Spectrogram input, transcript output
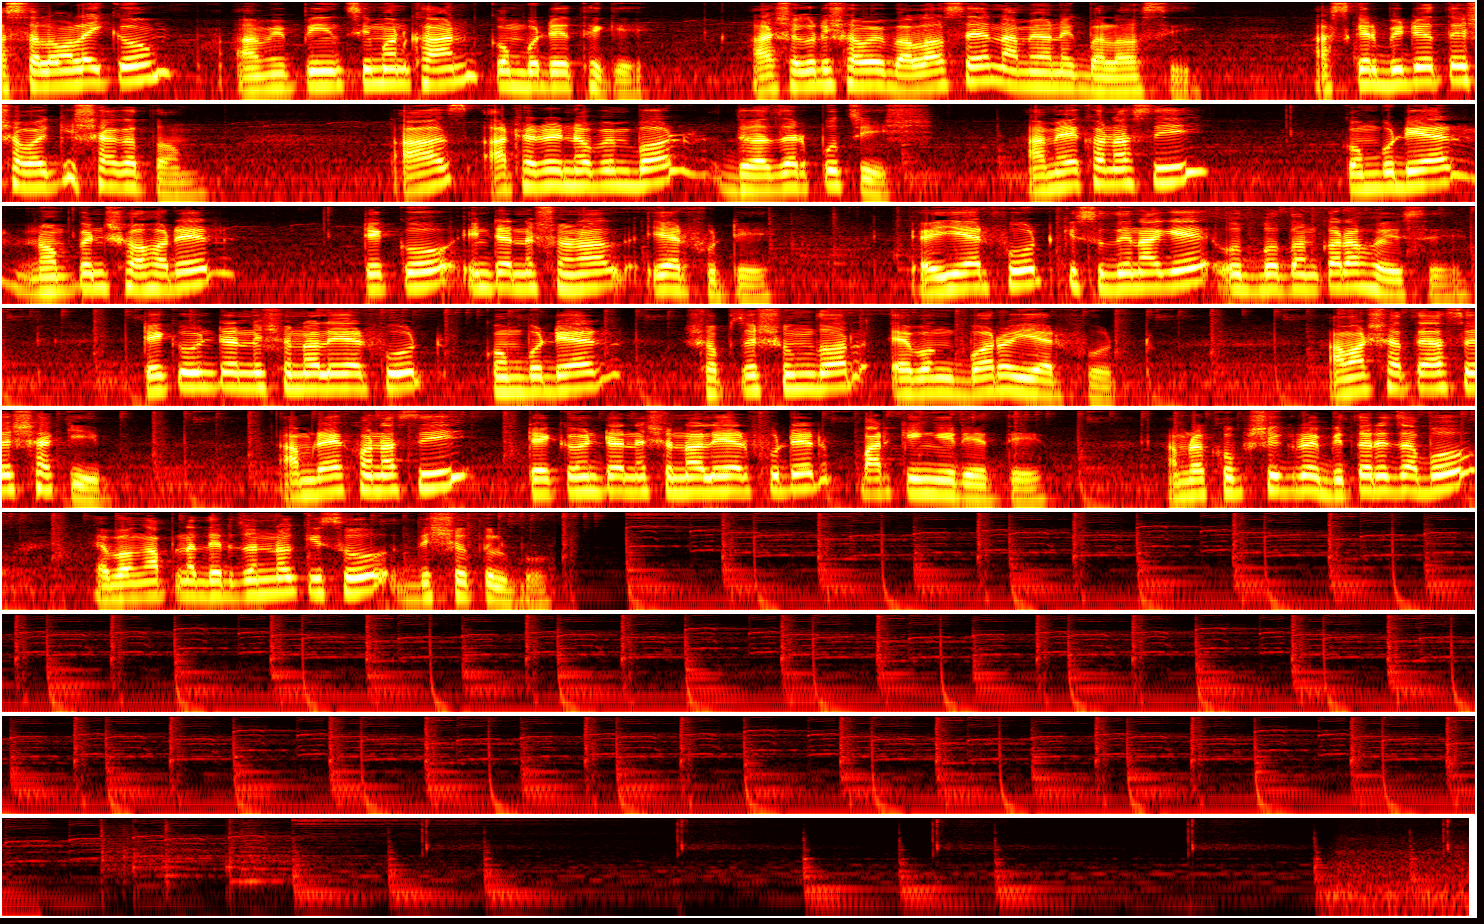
আসসালামু আলাইকুম, আমি প্রিন্স ইমন খান, কম্বোডিয়া থেকে। আশা করি সবাই ভালো আছেন, আমি অনেক ভালো আছি। আজকের ভিডিওতে সবাইকে স্বাগতম। আজ আঠারোই নভেম্বর দু হাজার পঁচিশ। আমি এখন আছি কম্বোডিয়ার নমপেন শহরের টেকো ইন্টারন্যাশনাল এয়ারফুটে এই এয়ারফুট কিছুদিন আগে উদ্বোধন করা হয়েছে। টেকো ইন্টারন্যাশনাল এয়ারফুট কম্বোডিয়ার সবচেয়ে সুন্দর এবং বড় এয়ারফুট আমার সাথে আছে সাকিব। আমরা এখন আছি টেকো ইন্টারন্যাশনাল এয়ারপোর্টের পার্কিং এরিয়াতে। আমরা খুব শীঘ্রই ভিতরে যাব এবং আপনাদের জন্য কিছু দৃশ্য তুলব।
